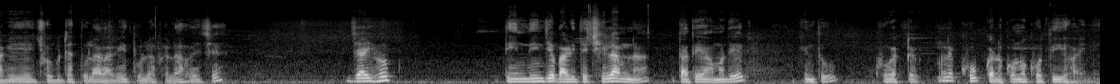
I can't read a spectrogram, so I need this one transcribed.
আগে এই ছবিটা তোলার আগেই তুলে ফেলা হয়েছে। যাই হোক, তিন দিন যে বাড়িতে ছিলাম না, তাতে আমাদের কিন্তু খুব একটা মানে খুব কেন, কোনো ক্ষতিই হয়নি।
